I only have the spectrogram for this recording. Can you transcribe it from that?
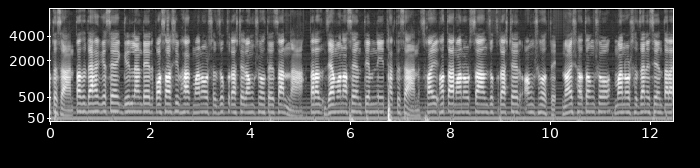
হতে চান? তাতে দেখা গেছে, গ্রিনল্যান্ডের পঁচাশি ভাগ মানুষ যুক্তরাষ্ট্রের অংশ হতে চান না। তারা যেমন আছেন, তেমনি থাকতে চান। ছয় হতা মানুষ চান যুক্তরাষ্ট্রের অংশ হতে। নয় শতাংশ মানুষ জানিয়েছেন, তারা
